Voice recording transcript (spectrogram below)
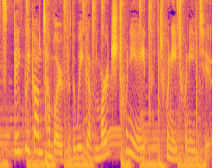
It's Big Week on Tumblr for the week of March 28th, 2022.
